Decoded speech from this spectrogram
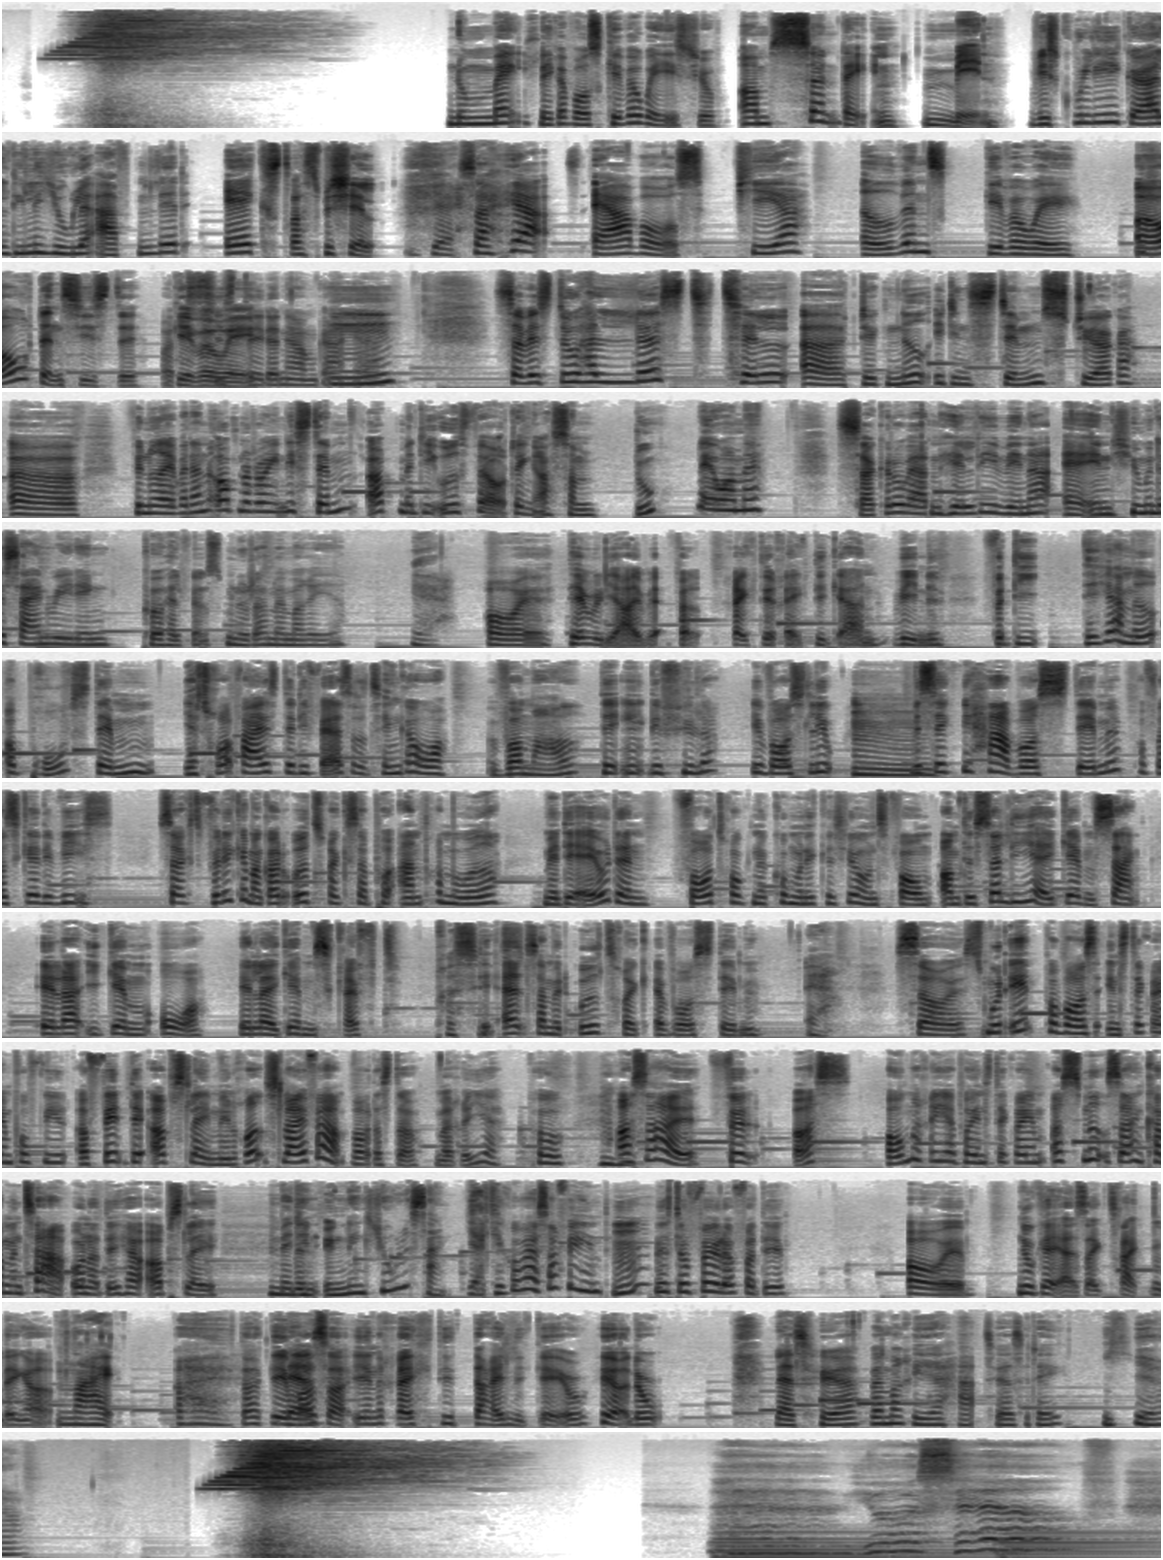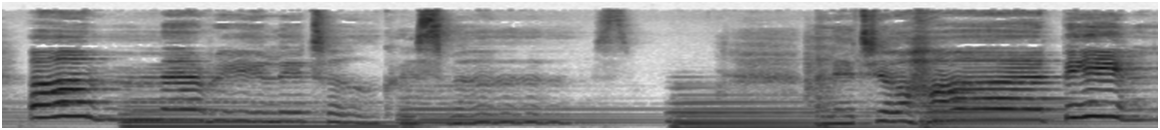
Normalt ligger vores giveaways jo om søndagen, men vi skulle lige gøre lille juleaften lidt ekstra speciel. Yeah. Så her er vores fjerde advents giveaway og den sidste og giveaway. sidste i den her omgang, mm. ja. Så hvis du har lyst til at dykke ned i din stemmes styrker og finde ud af, hvordan åbner du egentlig stemmen op med de udfordringer, som du lever med, så kan du være den heldige vinder af en Human Design Reading på 90 minutter med Maria. Ja, og øh, det vil jeg i hvert fald rigtig, rigtig gerne vinde. Fordi det her med at bruge stemmen, jeg tror faktisk, det er de færreste, der tænker over, hvor meget det egentlig fylder i vores liv. Mm. Hvis ikke vi har vores stemme på forskellige vis, så selvfølgelig kan man godt udtrykke sig på andre måder, men det er jo den foretrukne kommunikationsform, om det så lige er igennem sang, eller igennem ord, eller igennem skrift. Præcis. Det er alt sammen et udtryk af vores stemme. Ja. Så uh, smut ind på vores Instagram-profil og find det opslag med en rød sløjfe om, hvor der står Maria på. Mm. Og så uh, følg os og Maria på Instagram, og smid så en kommentar under det her opslag. Med Men, din yndlingsjulesang. Ja, det kunne være så fint, mm. hvis du føler for det. Og uh, nu kan jeg altså ikke trække den længere. Nej. Ej, der gemmer os... sig en rigtig dejlig gave her nu. Lad os høre, hvad Maria har til os i dag. Ja. Yeah. Have yourself a merry little Christmas. Let your heart be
